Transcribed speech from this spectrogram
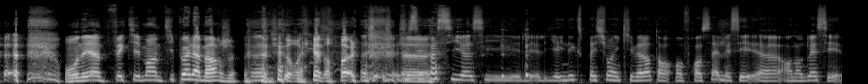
on est effectivement un petit peu à la marge du rock'n'roll. Je ne sais pas si, euh, si il y a une expression équivalente en, français, mais c'est en anglais c'est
